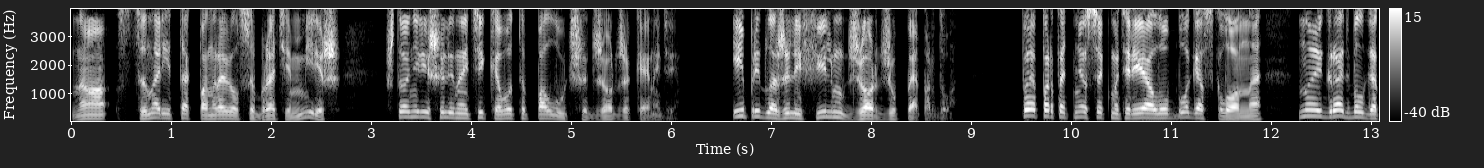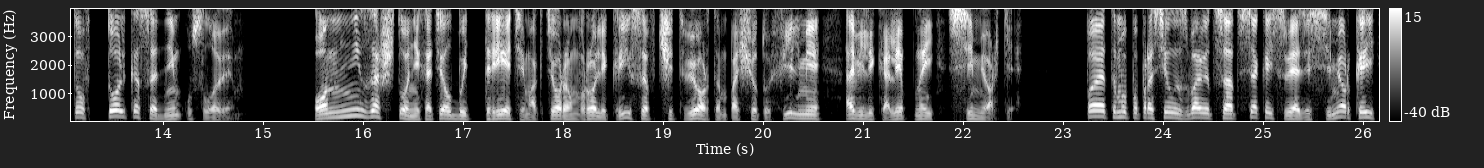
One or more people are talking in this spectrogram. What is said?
Но сценарий так понравился братьям Мириш, что они решили найти кого-то получше Джорджа Кеннеди. И предложили фильм Джорджу Пеппарду. Пеппард отнесся к материалу благосклонно, но играть был готов только с одним условием. Он ни за что не хотел быть третьим актером в роли Криса в четвертом по счету фильме о великолепной «семерке». Поэтому попросил избавиться от всякой связи с «семеркой»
